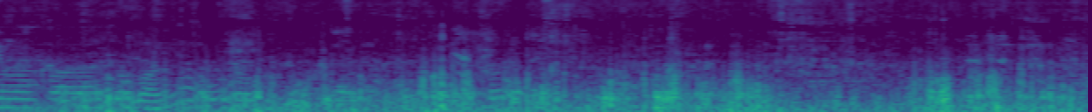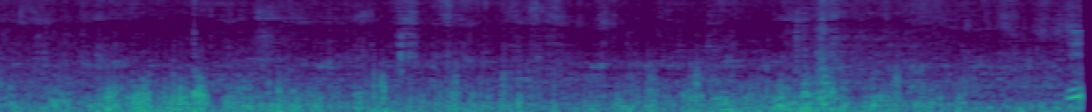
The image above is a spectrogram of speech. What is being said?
Hindi mo pa tubang na. Hindi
